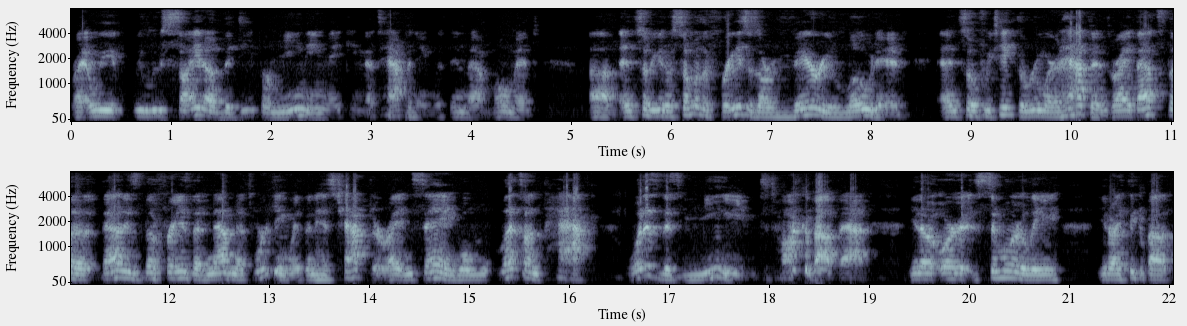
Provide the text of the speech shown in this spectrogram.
right? And we, we lose sight of the deeper meaning making that's happening within that moment. Uh, and so, you know, some of the phrases are very loaded. And so if we take the room where it happens, right, that's the, that is the phrase that Inabinet's working with in his chapter, right? And saying, well, let's unpack what does this mean to talk about that? you know, or similarly, you know, I think about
